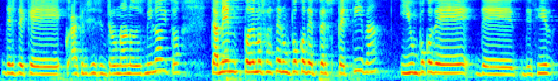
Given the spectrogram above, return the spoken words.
desde que a crisis entrou no ano 2008, tamén podemos facer un pouco de perspectiva e un pouco de, de, de decir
